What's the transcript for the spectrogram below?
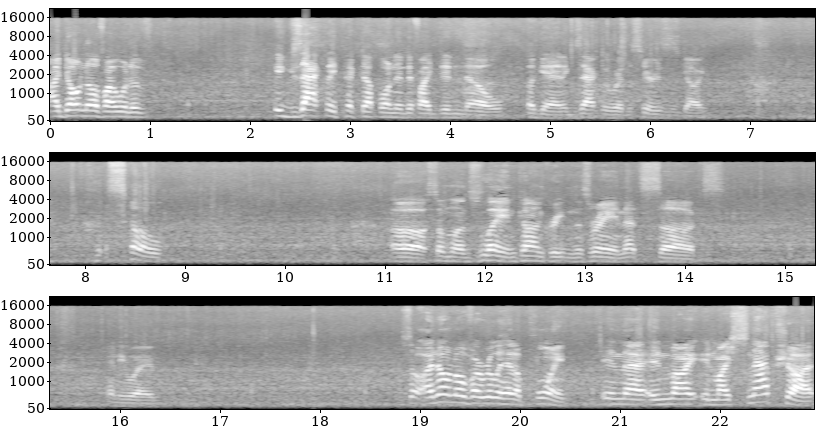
I don't know if I would have exactly picked up on it if I didn't know, again, exactly where the series is going. so, uh, someone's laying concrete in this rain. That sucks. Anyway. So I don't know if I really had a point in that in my in my snapshot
